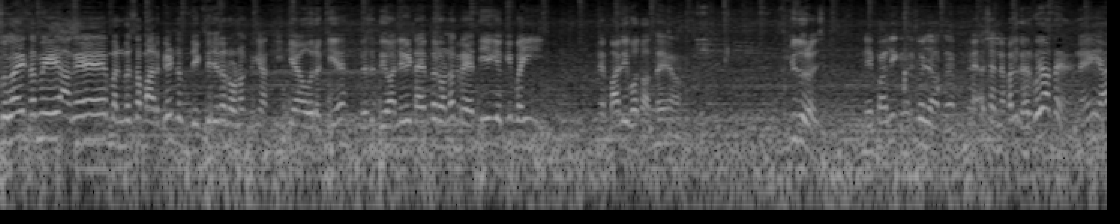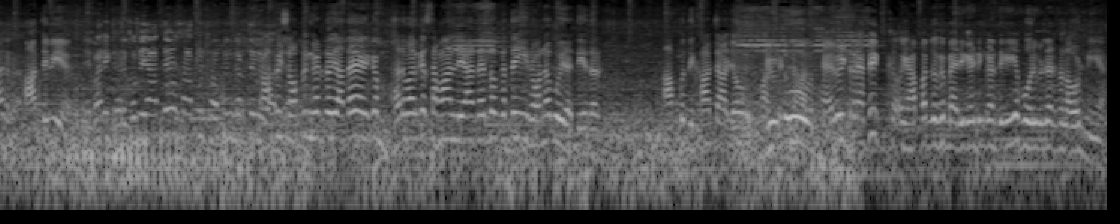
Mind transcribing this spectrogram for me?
सो गाइस हमें आ गए हैं बनबसा मार्केट अब देखते जरा रौनक यहाँ की क्या हो रखी है। वैसे दिवाली के टाइम पर रौनक रहती है क्योंकि भाई नेपाली बहुत आते हैं यहाँ। क्यों सूरज नेपाली घर को जाता है अच्छा नेपाली घर को जाते हैं? नहीं यार आते भी है। नेपाली घर को भी आते हैं और साथ में शॉपिंग करते हुए काफ़ी शॉपिंग करते हुए जाते हैं एकदम भर भर के सामान ले आते हैं तो कहते ही रौनक हो जाती है इधर। आपको दिखाते आ जाओ। ड्यू टू हैवी ट्रैफ़िक यहाँ पर जो कि बैरिकेडिंग कर दी गई है फोर व्हीलर अलाउड नहीं है।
